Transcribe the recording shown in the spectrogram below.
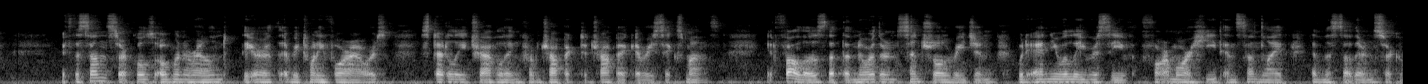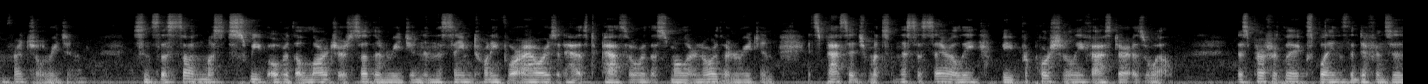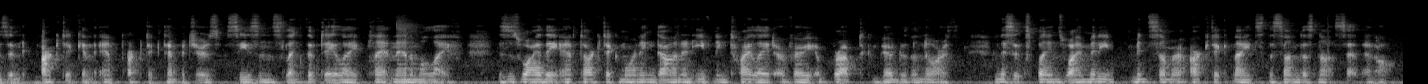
If the sun circles over and around the earth every 24 hours, steadily traveling from tropic to tropic every six months, it follows that the northern central region would annually receive far more heat and sunlight than the southern circumferential region. Since the sun must sweep over the larger southern region in the same 24 hours it has to pass over the smaller northern region, its passage must necessarily be proportionally faster as well. This perfectly explains the differences in Arctic and Antarctic temperatures, seasons, length of daylight, plant and animal life. This is why the Antarctic morning dawn and evening twilight are very abrupt compared with the north, and this explains why many midsummer Arctic nights the sun does not set at all.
